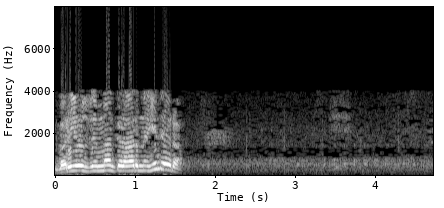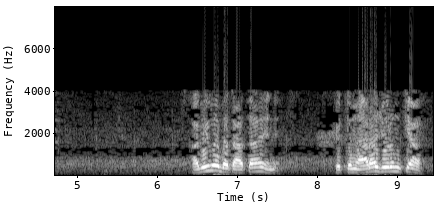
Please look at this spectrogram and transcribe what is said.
بری ذمہ قرار نہیں دے رہا۔ ابھی وہ بتاتا ہے انہیں کہ تمہارا جرم کیا ہے؟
